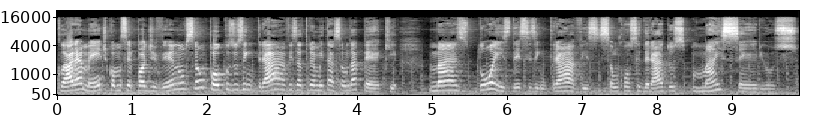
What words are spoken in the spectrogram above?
Claramente, como você pode ver, não são poucos os entraves à tramitação da PEC, mas dois desses entraves são considerados mais sérios.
